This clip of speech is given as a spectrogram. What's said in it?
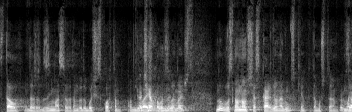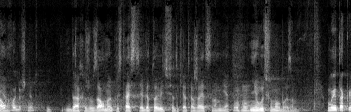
стал даже заниматься в этом году больше спортом, обливаясь а чем холодной водой. Ну, в основном сейчас кардио нагрузки, потому что В моё- зал ходишь, нет? да, хожу в зал, мое пристрастие готовить все-таки отражается на мне не лучшим образом. Мы так и,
